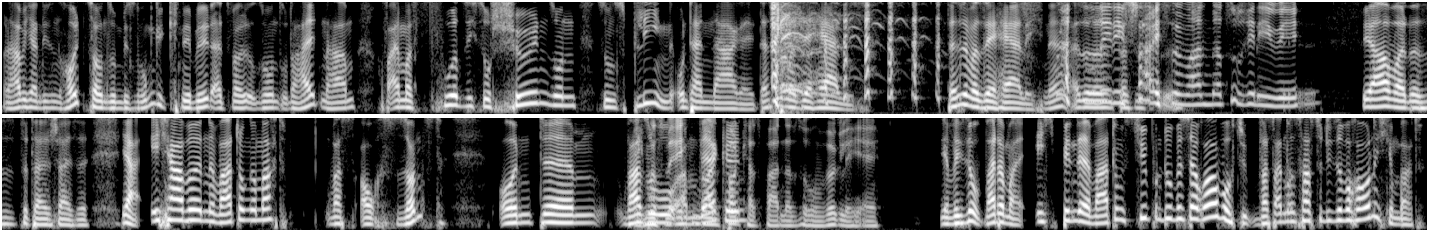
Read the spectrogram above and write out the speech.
da habe ich an diesen Holzzaun so ein bisschen rumgeknibbelt, als wir so uns unterhalten haben. Auf einmal fuhr sich so schön so ein, so ein Spleen unter den Nagel. Das ist immer sehr herrlich. Das ist immer sehr herrlich, ne? Also, das ist richtig das scheiße, ist, Mann. Das tut richtig weh. Ja, aber das ist total scheiße. Ja, ich habe eine Wartung gemacht, was auch sonst. Und ähm, war ich so muss mir echt am einen Werkeln. Podcast-Partner suchen, wirklich, ey. Ja, wieso? Warte mal. Ich bin der Wartungstyp und du bist der Rohrbuchtyp. Was anderes hast du diese Woche auch nicht gemacht.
